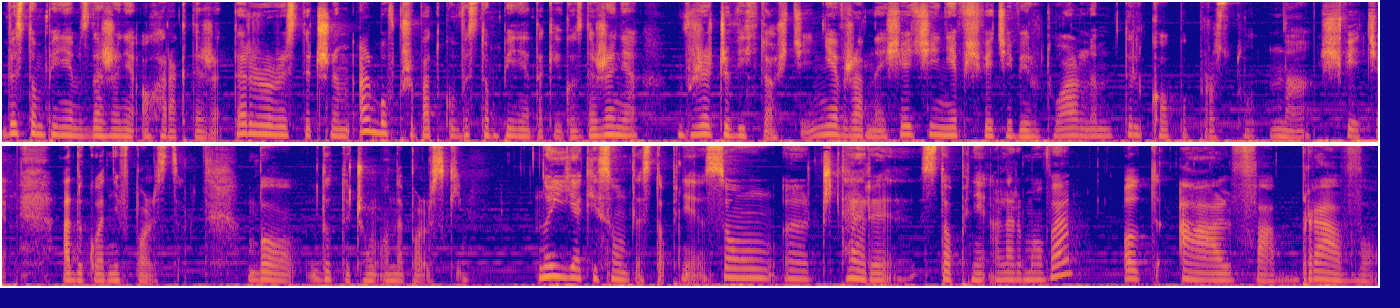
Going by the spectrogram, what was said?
wystąpieniem zdarzenia o charakterze terrorystycznym albo w przypadku wystąpienia takiego zdarzenia w rzeczywistości, nie w żadnej sieci, nie w świecie wirtualnym, tylko po prostu na świecie, a dokładnie w Polsce, bo dotyczą one Polski. No i jakie są te stopnie? Są e, cztery stopnie alarmowe od alfa, bravo,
